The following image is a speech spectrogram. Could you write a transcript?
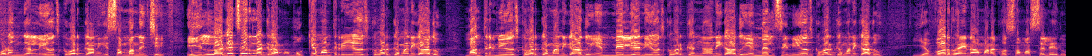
కొడంగల్ నియోజకవర్గానికి సంబంధించి ఈ లగచర్ల గ్రామం ముఖ్యమంత్రి నియోజకవర్గం అని కాదు మంత్రి నియోజకవర్గం అని కాదు ఎమ్మెల్యే నియోజకవర్గం అని కాదు ఎమ్మెల్సీ నియోజకవర్గం అని కాదు ఎవరిదైనా మనకు సమస్య లేదు.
